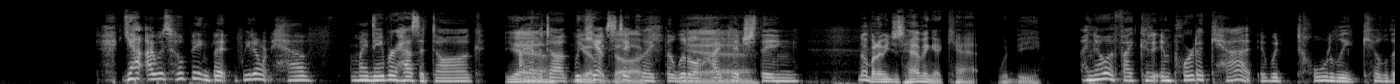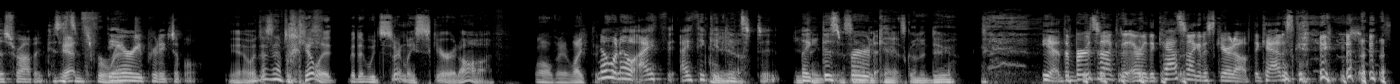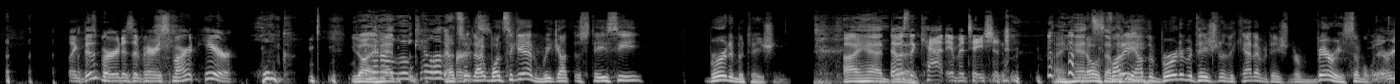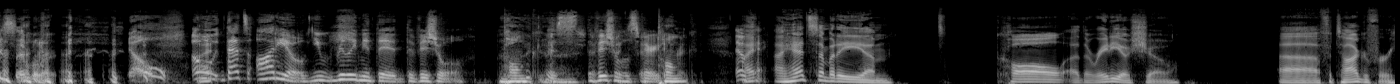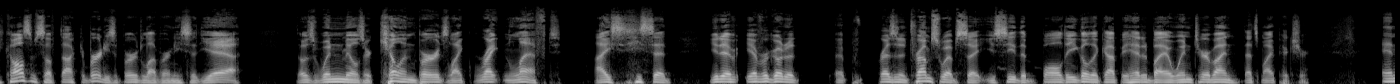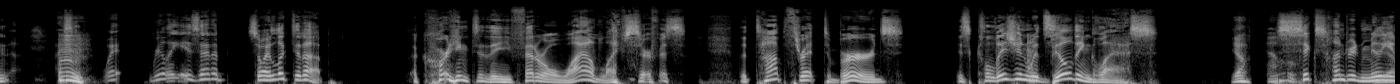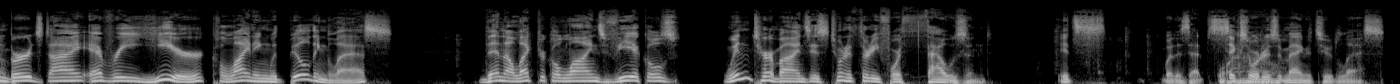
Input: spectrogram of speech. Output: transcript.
Yeah, I was hoping, but we don't have. My neighbor has a dog. Yeah, I have a dog. We can't stick dog. like the little Yeah. high pitched thing. No, but I mean, just having a cat would be. I know if I could import a cat, it would totally kill this robin because it's for very predictable. Yeah, well, it doesn't have to kill it, but it would certainly scare it off. Well, they like to. No, no, I th- I think it Yeah. needs to You like think this that's all the bird. cat's gonna do. Yeah, the bird's not going to, or the cat's not going to scare it off. The cat is going to, like, this bird isn't very smart. Here, honk. You know, I And then had I'll go kill other That's birds. that, once again we got the Stacy bird imitation. I had that was uh, the cat imitation. I had Now, it's somebody. funny how the bird imitation and the cat imitation are very similar. very similar. no. Oh, that's audio. You really need the, the visual. Punk. This, the visual is very Punk. different. Okay. I, I had somebody um, call uh, the radio show uh, photographer. He calls himself Dr. Bird. He's a bird lover. And he said, Yeah, those windmills are killing birds like right and left. I, he said, you ever, you ever go to uh, President Trump's website, you see the bald eagle that got beheaded by a wind turbine? That's my picture. And I said, Wait, really? Is that a. So I looked it up. According to the Federal Wildlife Service, the top threat to birds is collision with building glass. Yeah. Oh. 600 million Yeah. birds die every year colliding with building glass. Then electrical lines, vehicles, wind turbines is 234,000. It's, what is that? Six Wow. orders of magnitude less.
